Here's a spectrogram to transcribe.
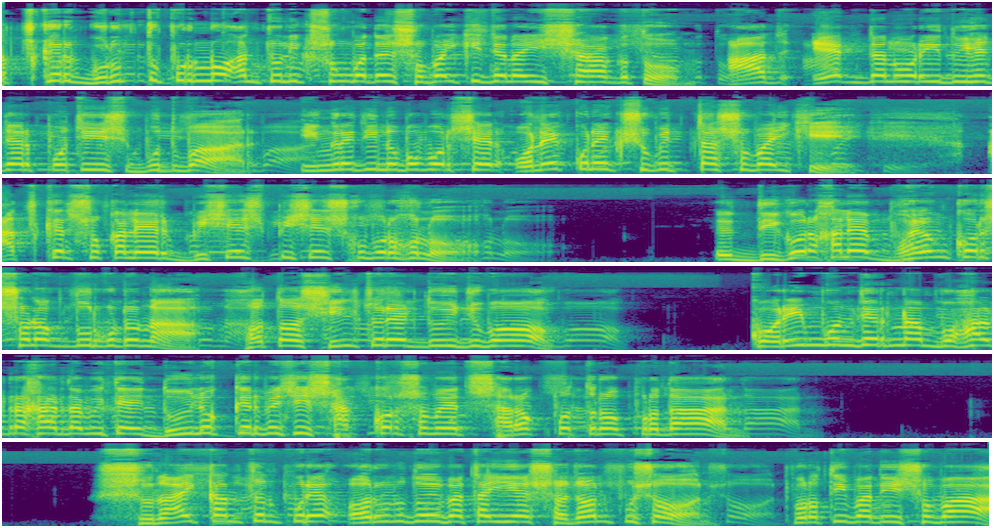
আজকের গুরুত্বপূর্ণ আঞ্চলিক সংবাদে সবাইকে জানাই স্বাগত আজ এক জানুয়ারি দুই হাজার পঁচিশ বুধবার, ইংরেজি নববর্ষের অনেক অনেক শুভেচ্ছা সবাইকে। আজকের সকালের বিশেষ বিশেষ খবর হলো, দিগরখালে ভয়ঙ্কর সড়ক দুর্ঘটনা হত শিলচরের দুই যুবক। করিমগঞ্জের নাম বহাল রাখার দাবিতে দুই লক্ষের বেশি স্বাক্ষর সমেত স্মারকপত্র প্রদান। সুনাই কাঞ্চনপুরে অরুণোদয় বাঁচাইয়ে স্বজন পোষণ, প্রতিবাদী সভা।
